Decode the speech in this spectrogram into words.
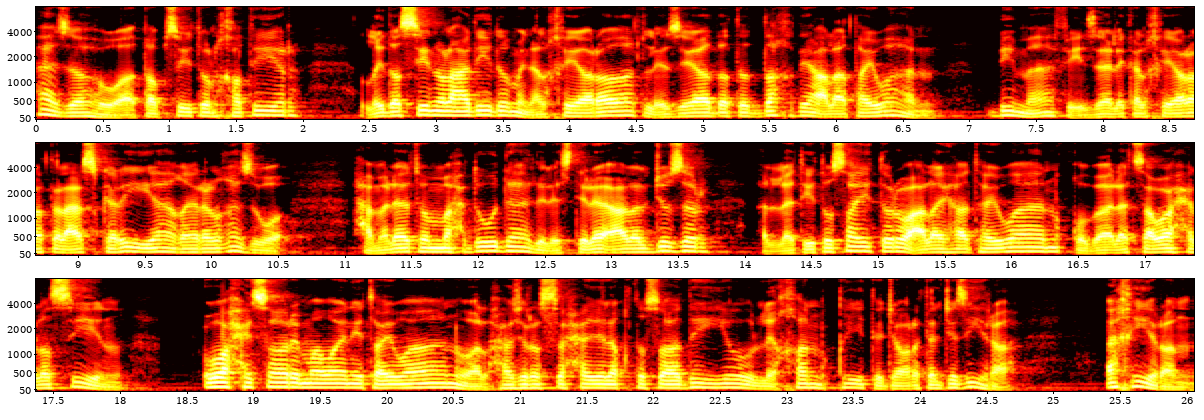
هذا هو تبسيط خطير لدى الصين العديد من الخيارات لزيادة الضغط على تايوان بما في ذلك الخيارات العسكرية غير الغزو. حملات محدودة للاستيلاء على الجزر التي تسيطر عليها تايوان قبالة سواحل الصين. وحصار موانئ تايوان والحجر الصحي الاقتصادي لخنق تجارة الجزيرة. أخيرا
